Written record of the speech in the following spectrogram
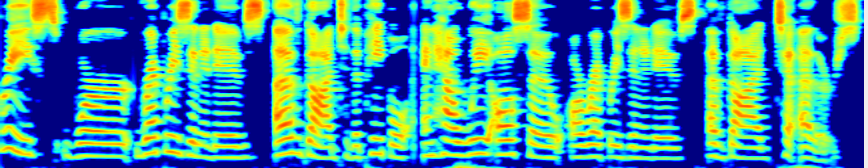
priests were representatives of God to the people and how we also are representatives of God to others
